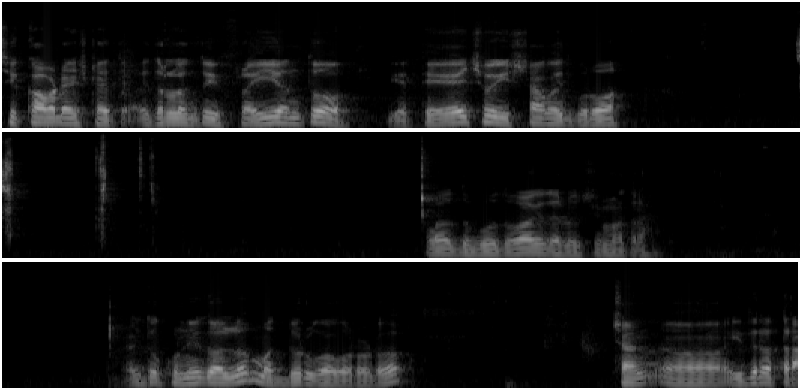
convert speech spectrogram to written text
ಸಿಕ್ಕಾಪಟ್ಟೆ ಇಷ್ಟ ಆಯಿತು. ಇದರಲ್ಲಂತೂ ಈ ಫ್ರೈ ಅಂತೂ ಯಥೇಚ್ಛವಾಗಿ ಇಷ್ಟ ಆಗೋಯ್ತು ಗುರು. ಅದ್ಭುತವಾಗಿದೆ ರುಚಿ ಮಾತ್ರ. ಇದು ಕುಣಿಗಲ್ಲು, ಮದ್ದೂರ್ಗೆ ಹೋಗೋ ರೋಡು ಚನ್ ಇದ್ರ ಹತ್ರ.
